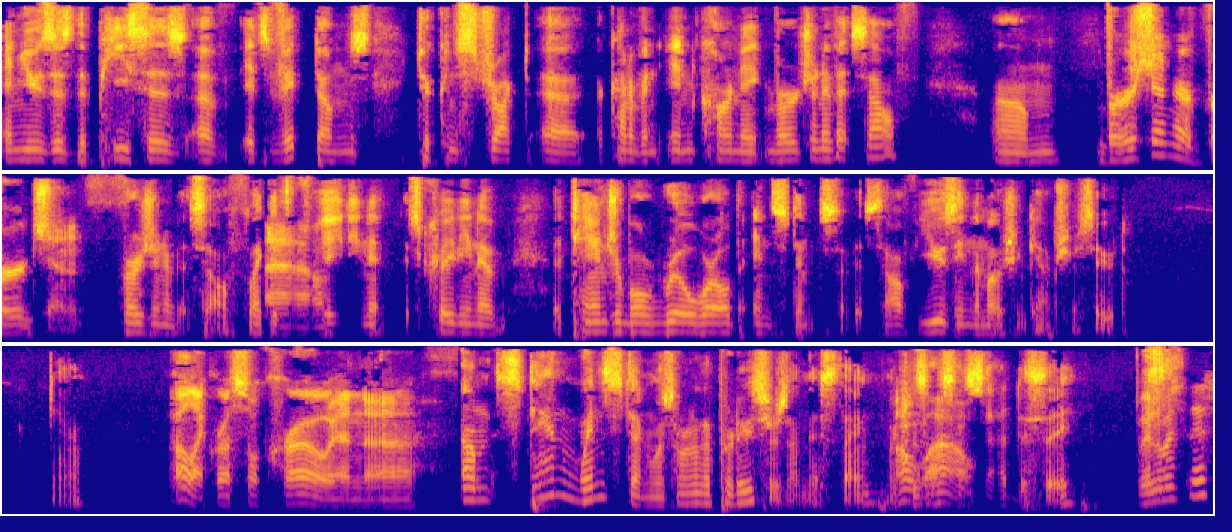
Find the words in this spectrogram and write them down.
and uses the pieces of its victims to construct a, a kind of an incarnate version of itself. Um, Version or virgin? version of itself. Like it's Oh. creating it, it's creating a, a tangible real world instance of itself using the motion capture suit. Yeah. Oh, like Russell Crowe and uh, Um, Stan Winston was one of the producers on this thing, which Oh, was wow. also sad to see. When was this?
